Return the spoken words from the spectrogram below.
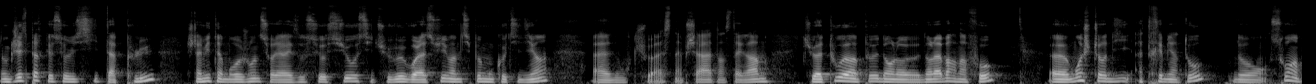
Donc j'espère que celui-ci t'a plu. Je t'invite à me rejoindre sur les réseaux sociaux si tu veux voilà, suivre un petit peu mon quotidien. Euh, donc tu as Snapchat, Instagram, tu as tout un peu dans, la barre d'infos. moi je te dis à très bientôt dans soit un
